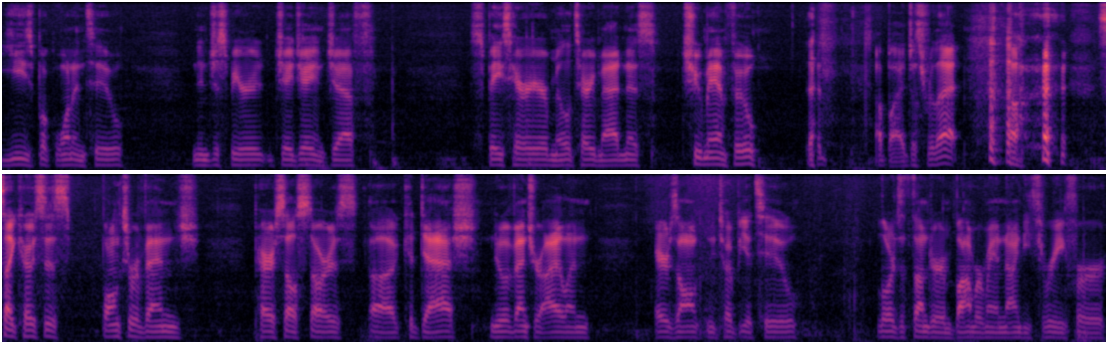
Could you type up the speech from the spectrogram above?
Ys Book 1 and 2, Ninja Spirit, JJ and Jeff, Space Harrier, Military Madness, Chew Man Fu. That, I'll buy it just for that. Uh, Psychosis, Bonk's Revenge, Parasol Stars, uh, Cadash, New Adventure Island, Air Zonk, Utopia 2, Lords of Thunder, and Bomberman 93 for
